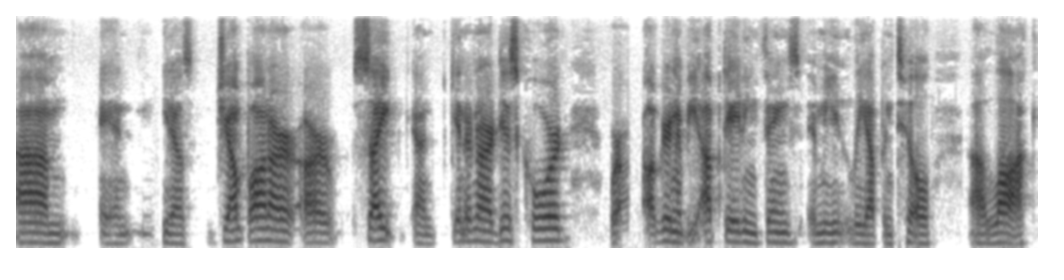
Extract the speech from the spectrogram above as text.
Um, and, you know, jump on our, our site and get in our Discord. We're going to be updating things immediately up until uh, lock.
